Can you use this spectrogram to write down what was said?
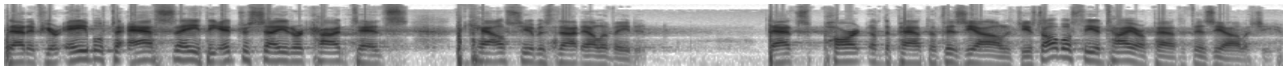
that if you're able to assay the intracellular contents, the calcium is not elevated. That's part of the pathophysiology. It's almost the entire pathophysiology.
